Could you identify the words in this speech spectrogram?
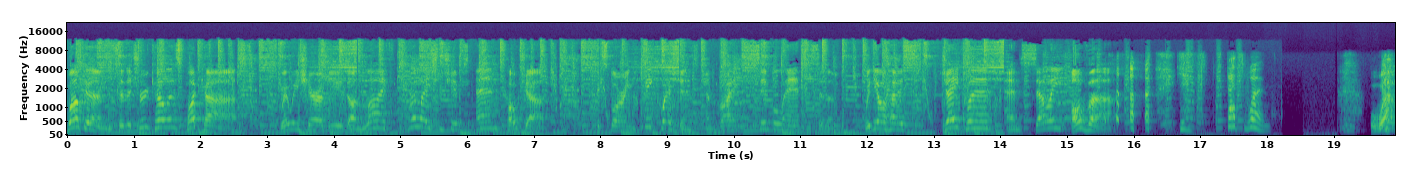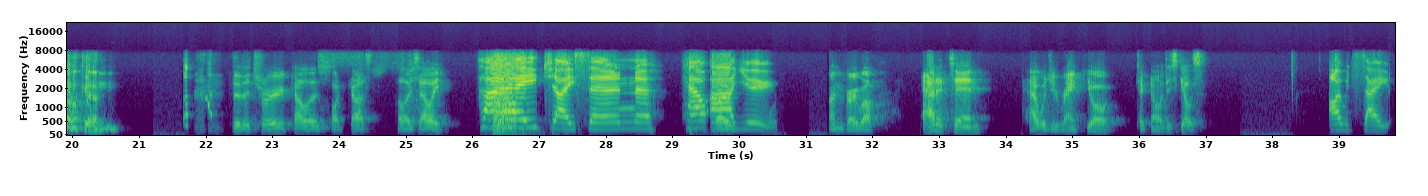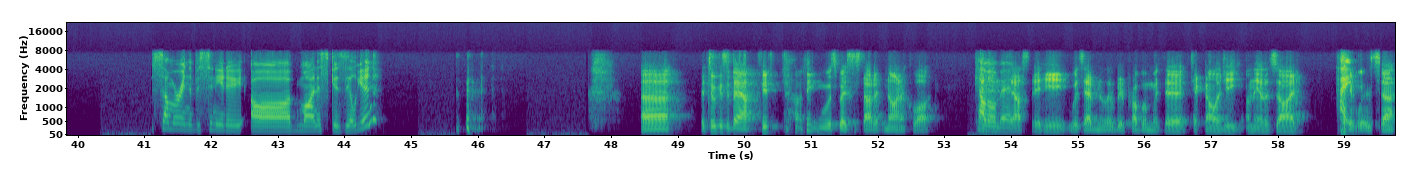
Welcome to the True Colors Podcast, where we share our views on life, relationships, and culture, exploring big questions and providing simple answers to them. With your hosts, Jay Claire and Sally Olver. yes, that's one. Welcome to the True Colors Podcast. Hello, Sally. Hey, Jason. How are you? I'm very well. Out of 10, how would you rank your technology skills? I would say somewhere in the vicinity of minus gazillion. uh, it took us about 50, I think we were supposed to start at nine o'clock. Come on, man. Alistair here was having a little bit of problem with the technology on the other side. Hey. It was, uh,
